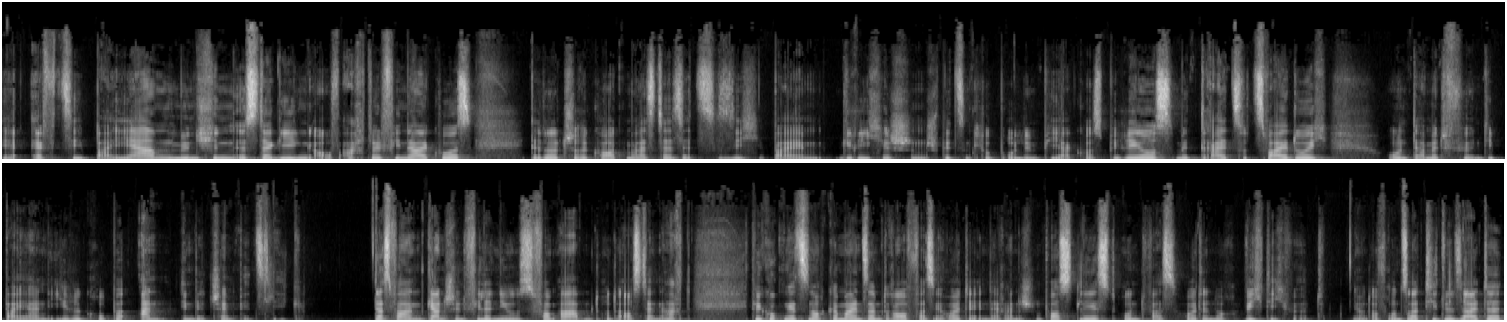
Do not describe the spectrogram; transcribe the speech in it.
Der FC Bayern München ist dagegen auf Achtelfinalkurs. Der deutsche Rekordmeister setzte sich beim griechischen Spitzenklub Olympiakos Piraeus mit 3 zu 2 durch und damit führen die Bayern ihre Gruppe an in der Champions League. Das waren ganz schön viele News vom Abend und aus der Nacht. Wir gucken jetzt noch gemeinsam drauf, was ihr heute in der Rheinischen Post lest und was heute noch wichtig wird. und auf unserer Titelseite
